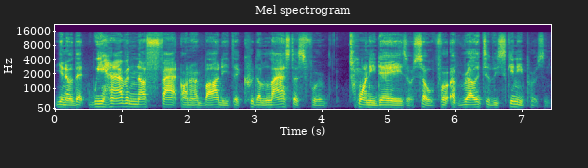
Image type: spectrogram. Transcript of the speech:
You know, that we have enough fat on our body that could last us for 20 days or so for a relatively skinny person.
